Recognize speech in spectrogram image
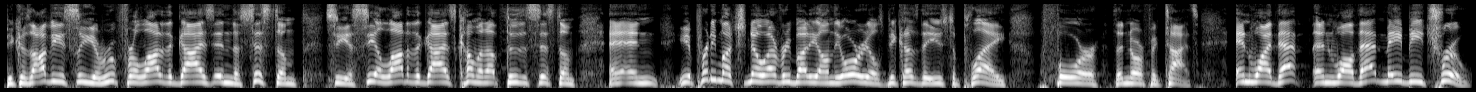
Because obviously you root for a lot of the guys in the system. So you see a lot of the guys coming up through the system. And, and you pretty much know everybody on the Orioles because they used to play for the Norfolk Tides. And why that and while that may be true,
